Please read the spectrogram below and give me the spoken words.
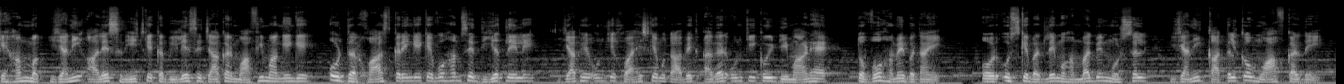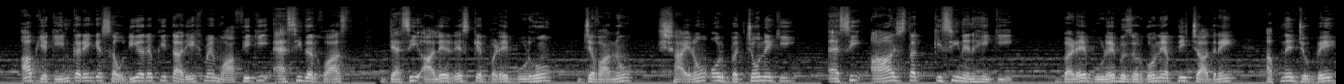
कि हम मक, यानी आले सनीज के कबीले से जाकर माफ़ी मांगेंगे और दरख्वास्त करेंगे कि वो हमसे दियत ले लें, या फिर उनकी ख्वाहिश के मुताबिक अगर उनकी कोई डिमांड है तो वो हमें बताएँ और उसके बदले मोहम्मद बिन मुरसल, यानी कातिल को मुआफ कर दें। आप यकीन करेंगे सऊदी अरब की तारीख में मुआफी की ऐसी दरख्वास्त, जैसी आले रिस के बड़े बूढ़ों, जवानों, शायरों और बच्चों ने की, ऐसी आज तक किसी ने नहीं की। बड़े बूढ़े बुज़ुर्गों ने अपनी चादरें, अपने जुब्बे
